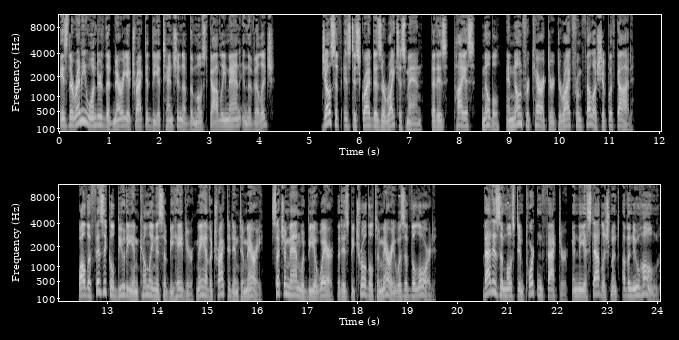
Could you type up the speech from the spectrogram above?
Is there any wonder that Mary attracted the attention of the most godly man in the village? Joseph is described as a righteous man, that is, pious, noble, and known for character derived from fellowship with God. While the physical beauty and comeliness of behavior may have attracted him to Mary, such a man would be aware that his betrothal to Mary was of the Lord. That is a most important factor in the establishment of a new home.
